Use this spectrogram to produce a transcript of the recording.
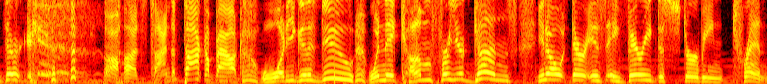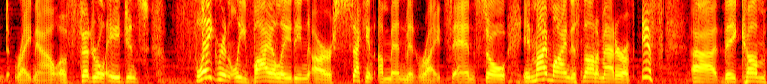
there. It's time to talk about what are you going to do when they come for your guns. You know, there is a very disturbing trend right now of federal agents flagrantly violating our Second Amendment rights. And so, in my mind, it's not a matter of if uh, they come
